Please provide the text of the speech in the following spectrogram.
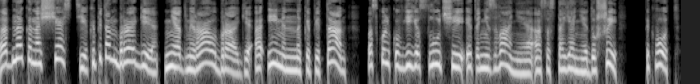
Однако, на счастье, капитан Браги не адмирал Браги, а именно капитан, поскольку в ее случае это не звание, а состояние души. Так вот,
